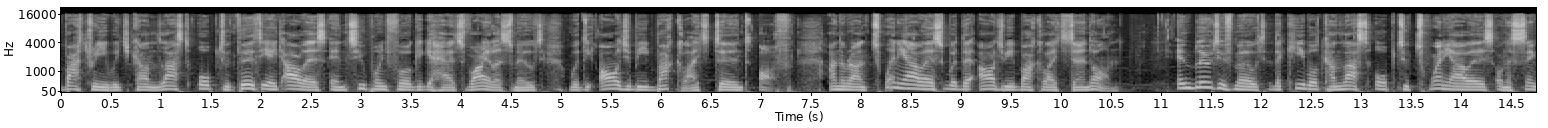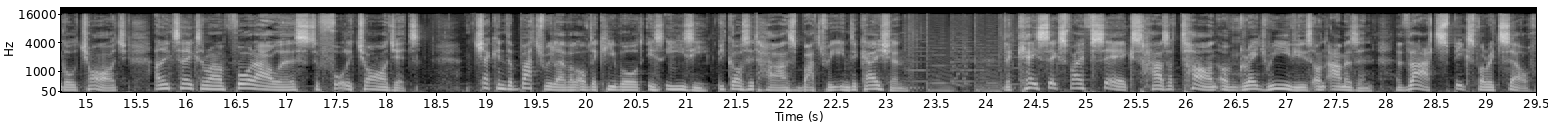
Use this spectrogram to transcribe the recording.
battery which can last up to 38 hours in 2.4 GHz wireless mode with the RGB backlights turned off, and around 20 hours with the RGB backlights turned on. In Bluetooth mode, the keyboard can last up to 20 hours on a single charge, and it takes around 4 hours to fully charge it. Checking the battery level of the keyboard is easy because it has battery indication. The K656 has a ton of great reviews on Amazon, that speaks for itself,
